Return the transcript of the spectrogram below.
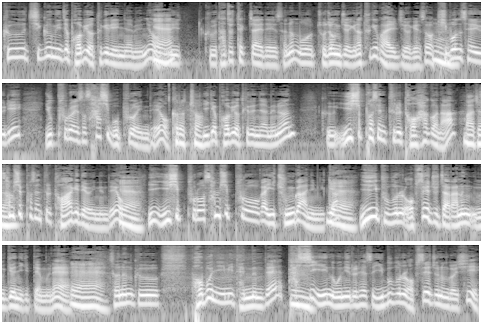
그 지금 이제 법이 어떻게 돼 있냐면요. 예. 이그 다주택자에 대해서는 뭐 조정 지역이나 투기 과일 지역에서 음. 기본 세율이 6%에서 45%인데요. 그렇죠. 이게 법이 어떻게 됐냐면은 그 20%를 더 하거나 맞아요. 30%를 더 하게 되어 있는데요. 예. 이 20% 30%가 이 중과 아닙니까? 예. 이 부분을 없애 주자라는 의견이기 때문에 예. 저는 그 법은 이미 됐는데 다시 음. 이 논의를 해서 이 부분을 없애 주는 것이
